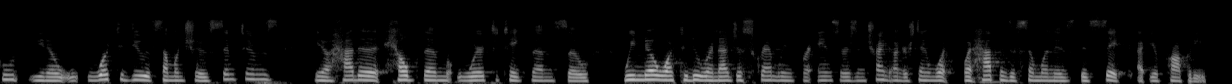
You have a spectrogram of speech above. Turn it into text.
who you know what to do if someone shows symptoms you know how to help them where to take them. So we know what to do. We're not just scrambling for answers and trying to understand what what happens if someone is is sick at your property.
